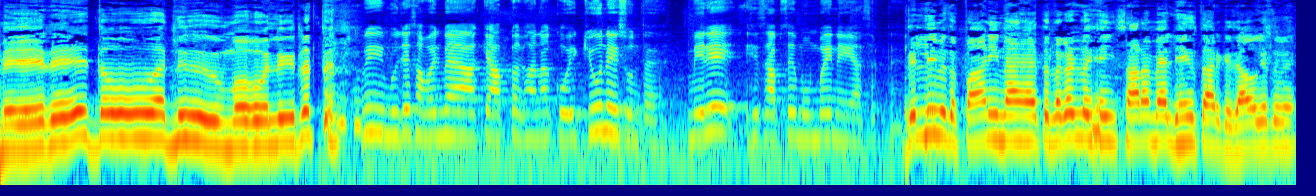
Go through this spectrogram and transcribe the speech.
मेरे दो अनमोल रतन। भी मुझे समझ में आया कि आपका गाना कोई क्यों नहीं सुनता है। मेरे हिसाब से मुंबई नहीं आ सकते। दिल्ली में तो पानी ना है तो रगड़ लो यही सारा मैल यही उतार के जाओगे तुम्हें।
